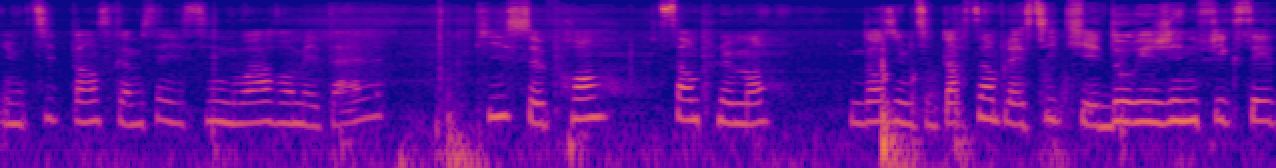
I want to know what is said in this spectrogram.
une petite pince comme ça ici, noire en métal, qui se prend simplement dans une petite partie en plastique qui est d'origine fixée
